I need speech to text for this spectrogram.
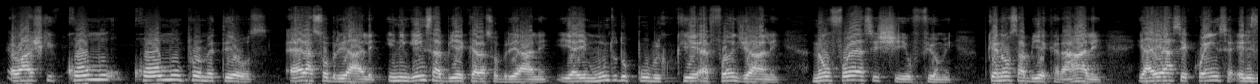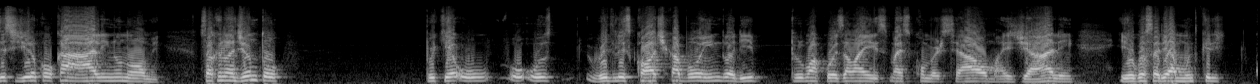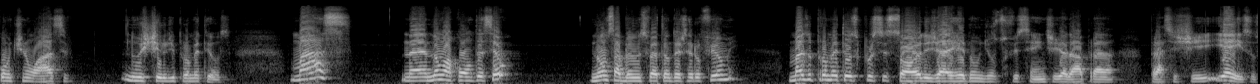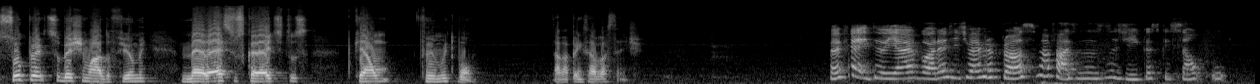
eu acho que como como Prometheus era sobre Alien e ninguém sabia que era sobre Alien e aí muito do público que é fã de Alien não foi assistir o filme porque não sabia que era Alien e aí a sequência eles decidiram colocar Alien no nome só que não adiantou porque o, o, o Ridley Scott acabou indo ali para uma coisa mais mais comercial mais de Alien e eu gostaria muito que ele continuasse no estilo de Prometheus mas né? Não aconteceu. Não sabemos se vai ter um terceiro filme. Mas o Prometheus por si só ele já é redondinho o suficiente, já dá pra, pra assistir. E é isso, super subestimado o filme, merece os créditos, porque é um filme muito bom. Dá pra pensar bastante. Perfeito, e agora a gente vai para a próxima fase das dicas, que são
